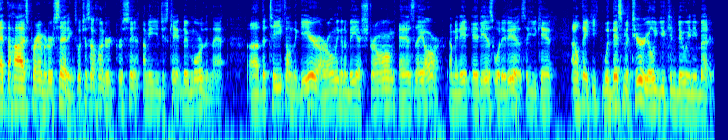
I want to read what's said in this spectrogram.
at the highest parameter settings, which is 100%. I mean, you just can't do more than that. Uh, the teeth on the gear are only going to be as strong as they are. I mean, it, it is what it is. So you can't, I don't think you, with this material you can do any better.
